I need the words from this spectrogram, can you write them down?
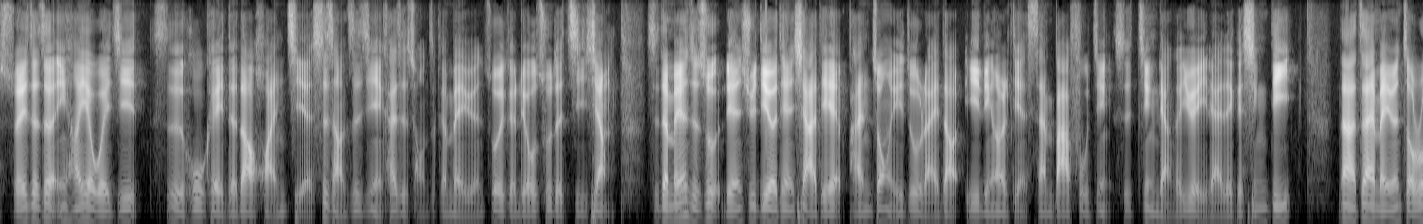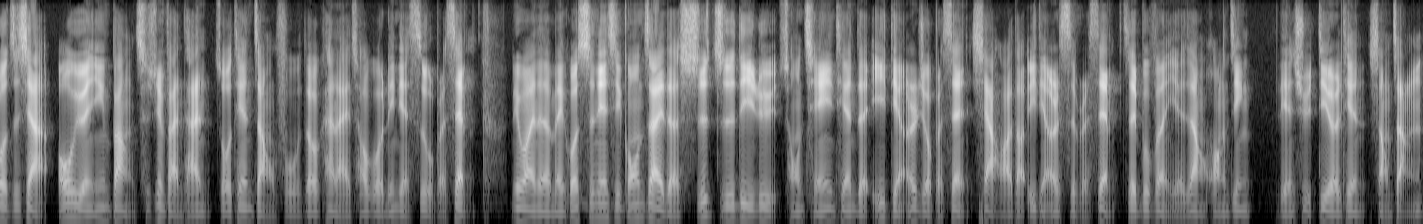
随着这个银行业危机似乎可以得到缓解，市场资金也开始从这个美元做一个流出的迹象，使得美元指数连续第二天下跌，盘中一度来到一零二点三八附近，是近两个月以来的一个新低。那在美元走弱之下，欧元、英镑持续反弹，昨天涨幅都看来超过零点四五 percent。另外呢，美国十年期公债的实质利率从前一天的一点二九 percent 下滑到一点二四 percent，这部分也让黄金连续第二天上涨。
